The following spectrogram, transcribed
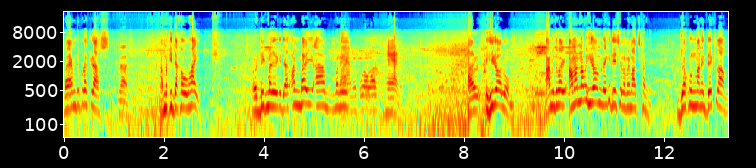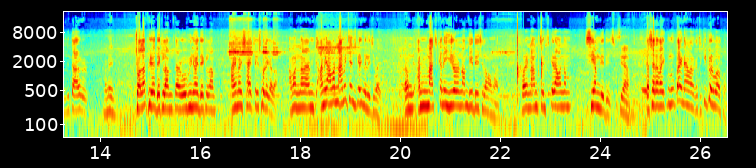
ভাই আমি তো পুরো ক্রাশ ব্যাস আপনার কি দেখাবো ভাই? ও ডিগমাজি কি দেখ আমি ভাই মানে আমি পুরো ওর ফ্যান আর হিরো আলম। আমি তো ভাই আমার নামে হিরো আলম রেখে দিয়েছিলাম ভাই মাঝখানে। যখন মানে দেখলাম যে তার মানে চলাফেরা দেখলাম তার অভিনয় দেখলাম আমি ভাই সাইড থেকে সরে গেলাম। আমার নাম আমি আমি আমার নামই চেঞ্জ করে ফেলেছি ভাই। কারণ আমি মাঝখানে হিরো আলম নাম দিয়ে দিয়েছিলাম আমার। পরে নাম চেঞ্জ করে আমার নাম সিএম দিয়ে দিয়েছি। তাছাড়া ভাই কোনো উপায় নেই আমার কাছে কী করব এখন?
